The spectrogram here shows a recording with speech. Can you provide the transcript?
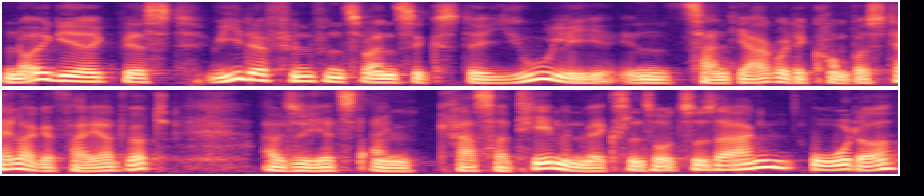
neugierig bist, wie der 25. Juli in Santiago de Compostela gefeiert wird, also jetzt ein krasser Themenwechsel sozusagen, oder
